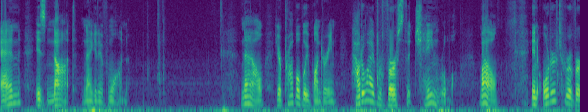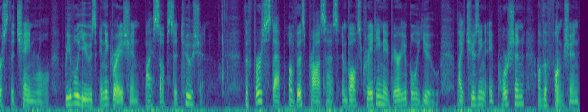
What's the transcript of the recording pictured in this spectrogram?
n is not negative 1. Now, you're probably wondering, how do I reverse the chain rule? Well, in order to reverse the chain rule, we will use integration by substitution. The first step of this process involves creating a variable u by choosing a portion of the function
